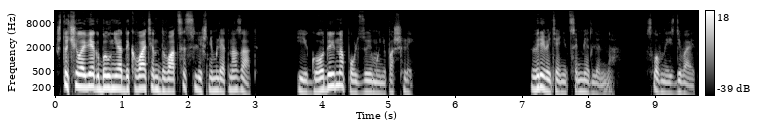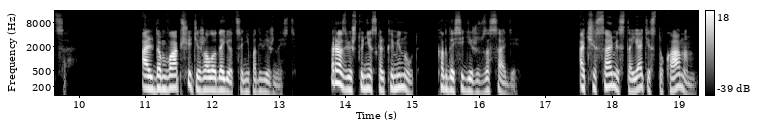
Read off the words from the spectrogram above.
что человек был неадекватен двадцать с лишним лет назад, и годы на пользу ему не пошли. Время тянется медленно, словно издевается. Альдам вообще тяжело дается неподвижность. Разве что несколько минут, когда сидишь в засаде. А часами стоять истуканом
